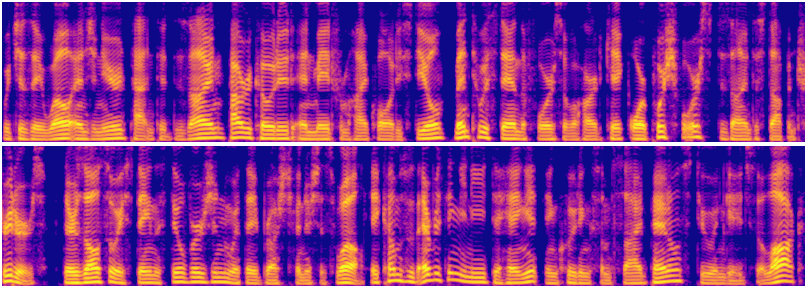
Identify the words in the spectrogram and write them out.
which is a well engineered patented design, powder coated and made from high quality steel, meant to withstand the force of a hard kick or push force designed to stop intruders. There is also a stainless steel version with a brushed finish as well. It comes with everything you need to hang it, including some side panels to engage the lock,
